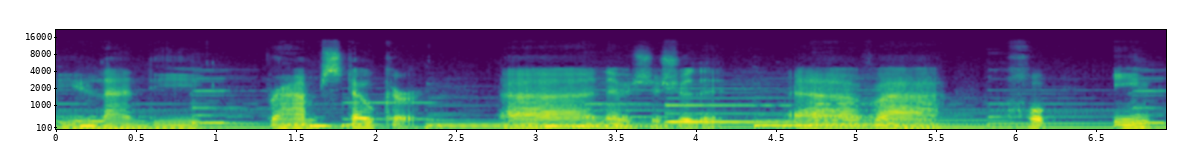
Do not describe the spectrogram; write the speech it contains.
ایرلندی برام ستوکر نوشته شده. و خب این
